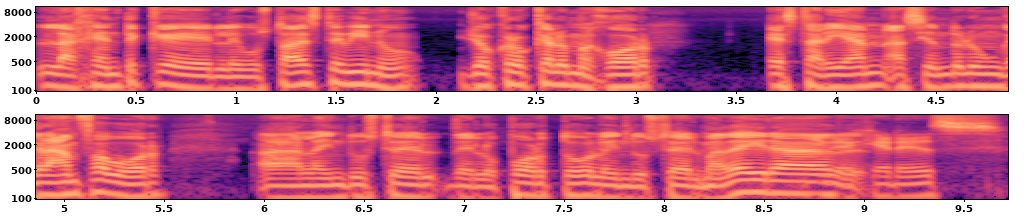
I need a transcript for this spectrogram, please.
la gente que le gustaba este vino, yo creo que a lo mejor estarían haciéndole un gran favor a la industria del, del Oporto, la industria del Madeira. Y de Jerez.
